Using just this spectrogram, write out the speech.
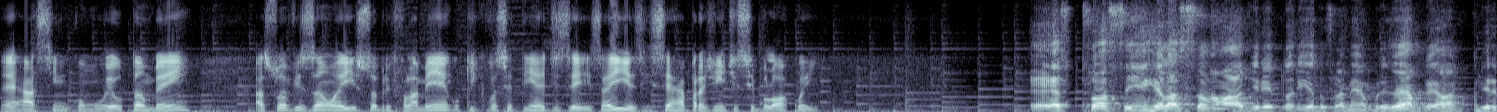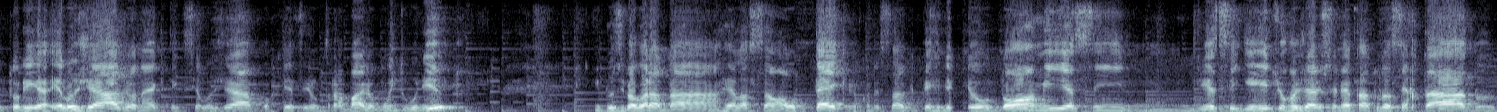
né, assim como eu também. A sua visão aí sobre Flamengo, o que, que você tem a dizer, Isaías? Encerra pra gente esse bloco aí. É, só assim, em relação à diretoria do Flamengo, por exemplo, é uma diretoria elogiável, né, que tem que se elogiar, porque fez um trabalho muito bonito. Inclusive agora na relação ao técnico, quando ele sabe que perdeu o nome, e assim, no dia seguinte o Rogério Senna tá tudo acertado,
